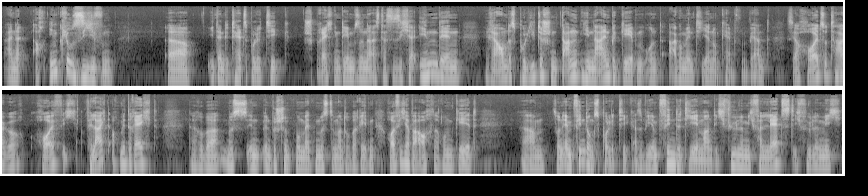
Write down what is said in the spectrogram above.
einer auch inklusiven äh, Identitätspolitik sprechen in dem Sinne, als dass sie sich ja in den Raum des Politischen dann hineinbegeben und argumentieren und kämpfen, während es ja heutzutage häufig, vielleicht auch mit Recht, darüber müsste in, in bestimmten Momenten müsste man darüber reden, häufig aber auch darum geht, ähm, so eine Empfindungspolitik. Also wie empfindet jemand? Ich fühle mich verletzt, ich fühle mich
